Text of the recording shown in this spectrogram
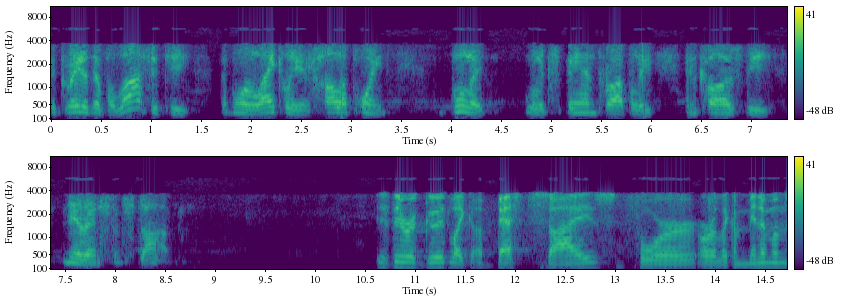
the greater the velocity, the more likely a hollow point bullet will expand properly and cause the near instant stop. Is there a good, like a best size for, or like a minimum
